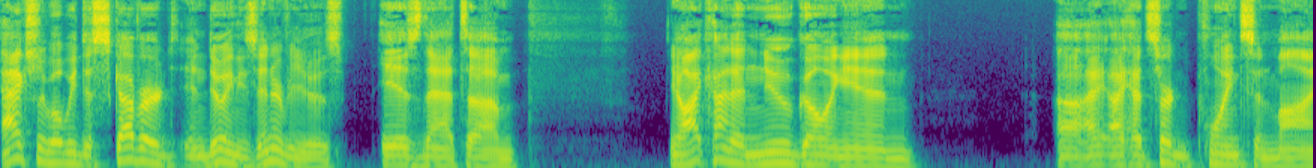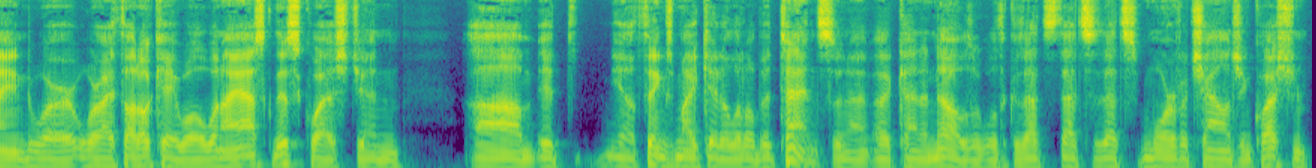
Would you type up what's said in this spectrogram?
Actually, what we discovered in doing these interviews is that um, you know, I kind of knew going in. Uh, I, I, had certain points in mind where where I thought, okay, well, when I ask this question, um, it you know things might get a little bit tense, and I, I kind of know well because that's that's that's more of a challenging question.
